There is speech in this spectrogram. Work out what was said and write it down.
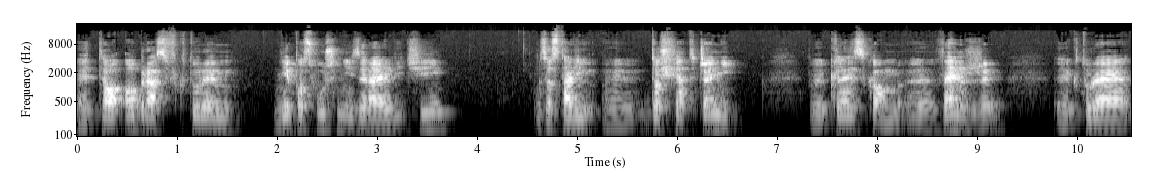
Y, to obraz, w którym nieposłuszni Izraelici zostali y, doświadczeni y, klęską węży, które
